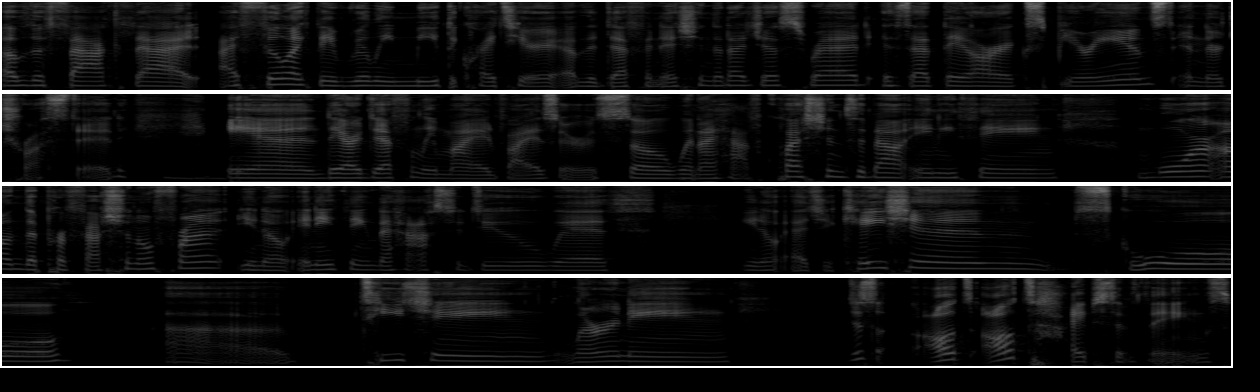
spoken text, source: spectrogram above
of the fact that I feel like they really meet the criteria of the definition that I just read is that they are experienced and they're trusted and they are definitely my advisors. So when I have questions about anything more on the professional front, you know, anything that has to do with, you know, education, school, uh, teaching, learning, just all all types of things.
